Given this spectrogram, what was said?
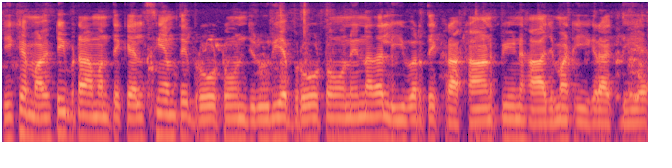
ਠੀਕ ਹੈ ਮਲਟੀ ਵਿਟਾਮਿਨ ਤੇ ਕੈਲਸ਼ੀਅਮ ਤੇ ਪ੍ਰੋਟੋਨ ਜ਼ਰੂਰੀ ਹੈ। ਪ੍ਰੋਟੋਨ ਇਹਨਾਂ ਦਾ ਲੀਵਰ ਤੇ ਖਰਾ, ਖਾਣ ਪੀਣ ਹਾਜ਼ਮਾ ਠੀਕ ਰੱਖਦੀ ਹੈ।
